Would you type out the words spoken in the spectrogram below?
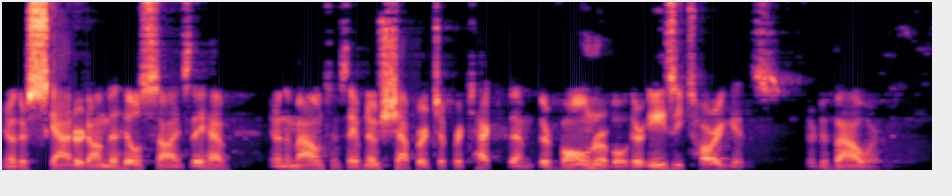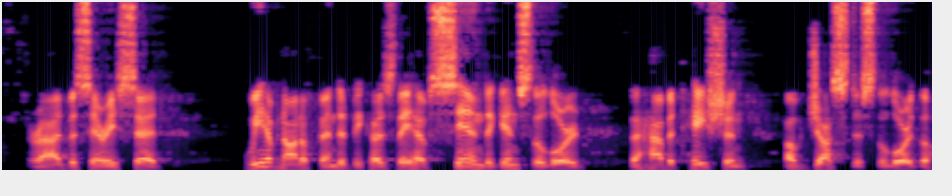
You know, they're scattered on the hillsides. They have, you know, in the mountains, they have no shepherd to protect them. They're vulnerable. They're easy targets. They're devoured. Their adversaries said, We have not offended because they have sinned against the Lord, the habitation of justice, the Lord, the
